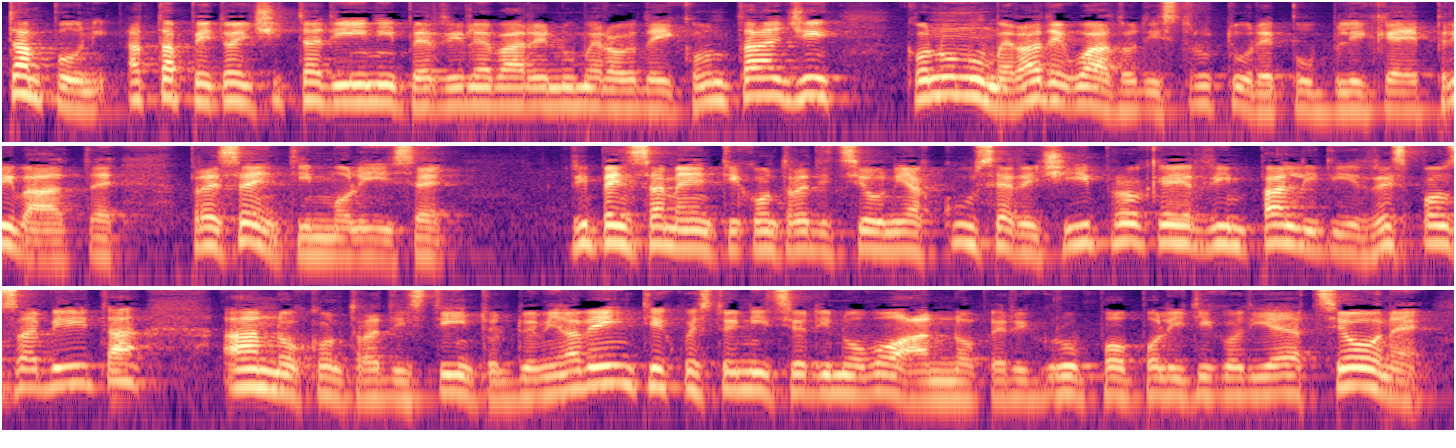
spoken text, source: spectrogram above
tamponi a tappeto ai cittadini per rilevare il numero dei contagi, con un numero adeguato di strutture pubbliche e private presenti in Molise ripensamenti, contraddizioni, accuse reciproche e rimpalli di responsabilità hanno contraddistinto il 2020 e questo inizio di nuovo anno per il gruppo politico di azione.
